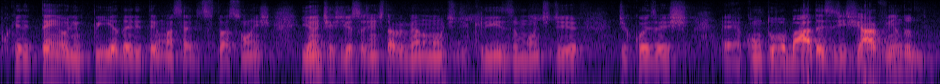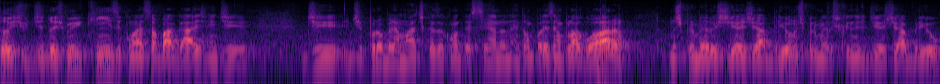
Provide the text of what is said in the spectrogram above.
porque ele tem a Olimpíada, ele tem uma série de situações e antes disso a gente está vivendo um monte de crise, um monte de, de coisas é, conturbadas e já vindo de 2015 com essa bagagem de, de, de problemáticas acontecendo, né? Então, por exemplo, agora nos primeiros dias de abril, nos primeiros 15 dias de abril,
